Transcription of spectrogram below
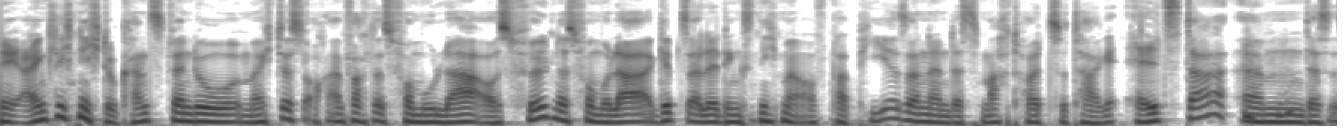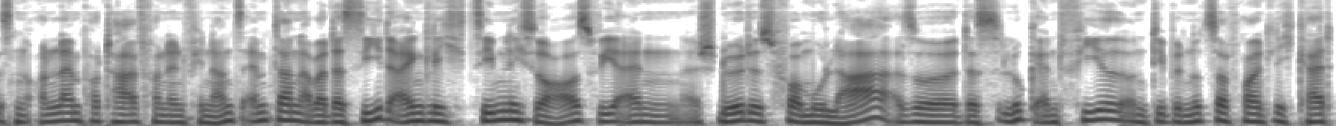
Nee, eigentlich nicht. Du kannst, wenn du möchtest, auch einfach das Formular ausfüllen. Das Formular gibt es allerdings nicht mehr auf Papier, sondern das macht heutzutage Elster. Mhm. Ähm, das ist ein Online-Portal von den Finanzämtern, aber das sieht eigentlich ziemlich so aus wie ein schnödes Formular. Also das Look and Feel und die Benutzerfreundlichkeit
